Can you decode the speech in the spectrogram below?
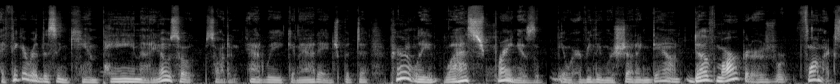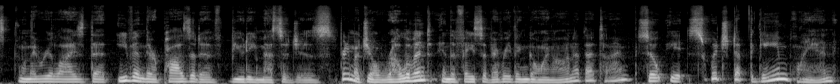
I think I read this in Campaign. I know so saw it in Adweek and Ad Age, but uh, apparently last spring, as you know, everything was shutting down, Dove marketers were flummoxed when they realized that even their positive beauty messages pretty much irrelevant in the face of everything going on at that time. So it switched up the game plan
